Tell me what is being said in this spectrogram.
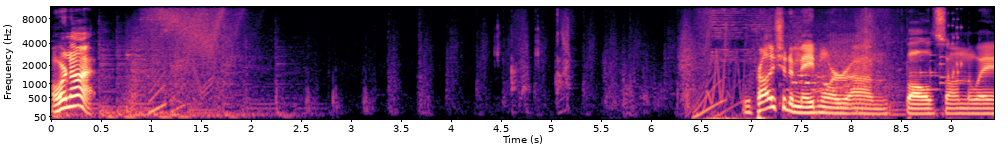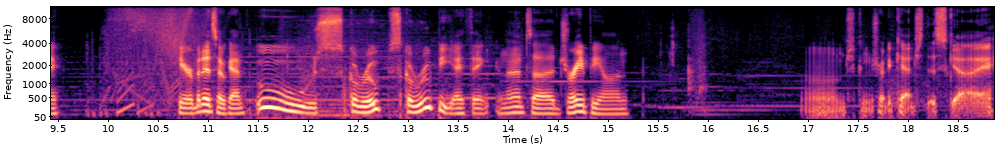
Or not. We probably should have made more um, balls on the way here, but it's okay. Ooh, Skaroop, Skorupi, I think. And that's a uh, Drapion. Uh, I'm just going to try to catch this guy.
